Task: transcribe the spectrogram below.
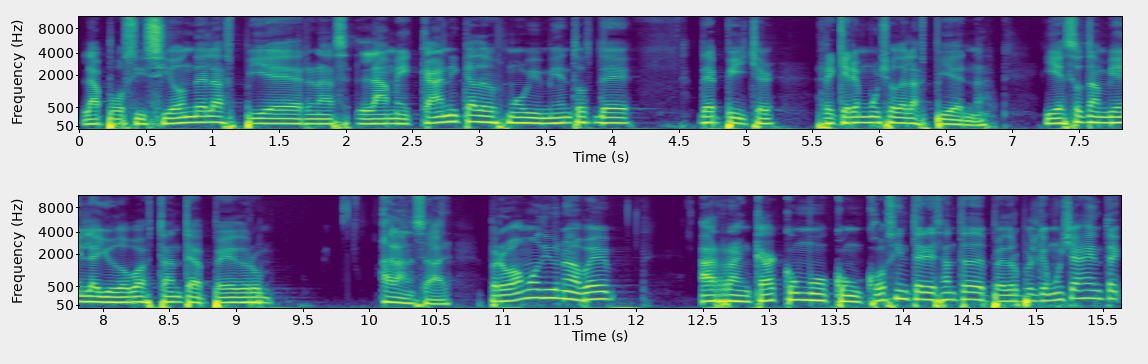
la posición de las piernas, la mecánica de los movimientos de, de pitcher requiere mucho de las piernas. Y eso también le ayudó bastante a Pedro a lanzar. Pero vamos de una vez a arrancar como con cosas interesantes de Pedro, porque mucha gente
